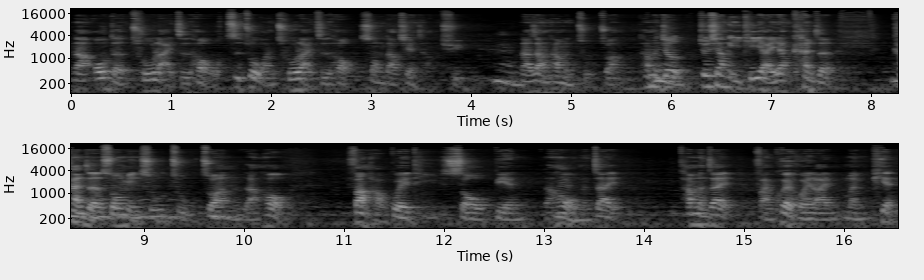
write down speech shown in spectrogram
那 order 出来之后，我制作完出来之后送到现场去，嗯。那让他们组装，他们就、就像 IKEA 一样，看着看着说明书组装，然后放好柜体收边，然后我们再、他们再反馈回来门片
